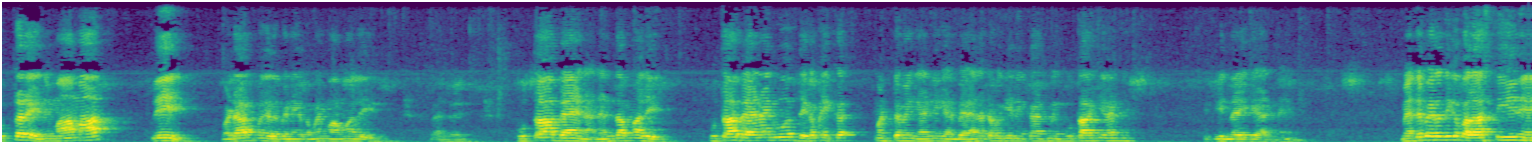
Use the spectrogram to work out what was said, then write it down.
උත්තරේනේ මාමා ලේලි වඩාත්ම ගැලපෙන එක තමයි මාමා ලේලි පුතා බෑනා නැන්දම්මා ලේලි පුතා බෑනා කිව්වොත් දෙකම එක මට්ටමින් යන්නේ. කියන්නේ බෑනටම කියන එකක් නේ පුතා කියන්නේ. ඒකින්දයි කියන්නේ. මැද පෙරදිග පලස්තීනය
